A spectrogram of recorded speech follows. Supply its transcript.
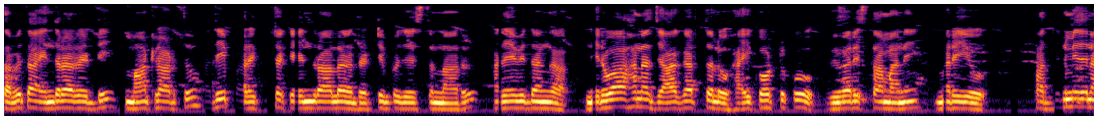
సబితా ఇంద్రారెడ్డి మాట్లాడుతూ అది పరీక్ష కేంద్రాలను రెట్టింపు చేస్తున్నారు అదేవిధంగా నిర్వహణ జాగ్రత్తలు హైకోర్టుకు వివరిస్తామని మరియు పద్దెనిమిదిన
